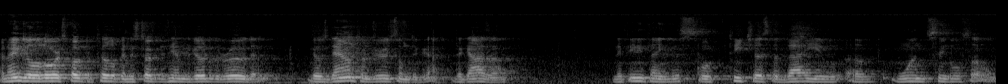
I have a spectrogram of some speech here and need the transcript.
An angel of the Lord spoke to Philip and instructed him to go to the road that goes down from Jerusalem to Gaza. And if anything, this will teach us the value of one single soul.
